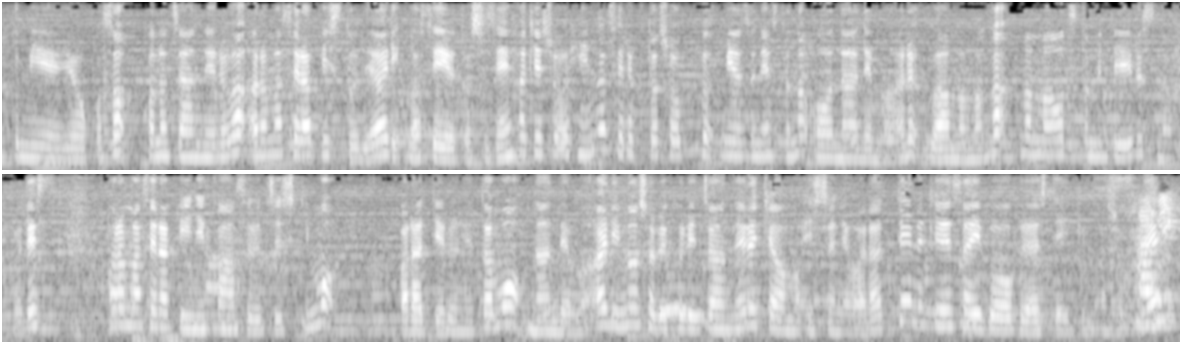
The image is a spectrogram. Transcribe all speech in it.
な組へようこそ。このチャンネルはアロマセラピストであり和製油と自然派化粧品のセレクトショップミューズネストのオーナーでもあるワーママがママを務めているスナックです。アロマセラピーに関する知識も笑っているネタも何でもありのしゃべくりチャンネル。今日も一緒に笑って NK 細胞を増やしていきましょうね。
